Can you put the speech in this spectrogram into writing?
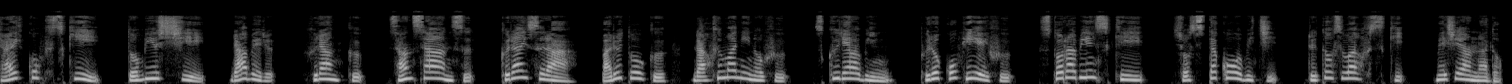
チャイコフスキー、ドビュッシー、ラベル、フランク、サンサーンス、クライスラー、バルトーク、ラフマニノフ、スクリャービン、プロコフィエフ、ストラビンスキー、ショスタコービチ、ルトスワフスキ、メシアンなど。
